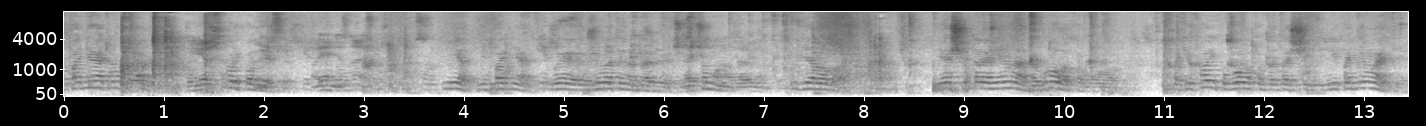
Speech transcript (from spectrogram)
поднять руками. конечно. Сколько он весит? А я не знаю. Нет, не поднять. Вы животы надорвете. Зачем он надорвем? Дело ваше. Я считаю, не надо волоком его. Потихоньку волоком дотащите. Не поднимайте.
